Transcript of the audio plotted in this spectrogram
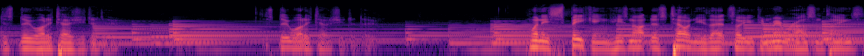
Just do what He tells you to do. Just do what He tells you to do. When He's speaking, He's not just telling you that so you can memorize some things.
